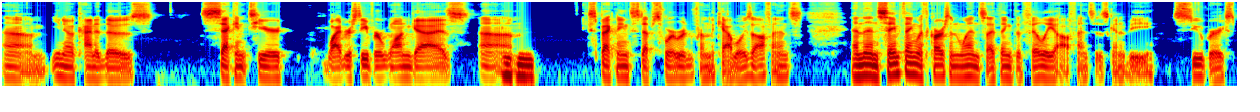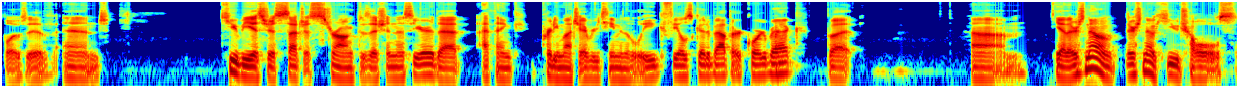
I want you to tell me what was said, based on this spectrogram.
um, you know, kind of those second tier wide receiver one guys. Um, mm-hmm. Expecting steps forward from the Cowboys offense. And then same thing with Carson Wentz. I think the Philly offense is going to be super explosive. And QB is just such a strong position this year that I think pretty much every team in the league feels good about their quarterback. But um, yeah, there's no there's no huge holes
